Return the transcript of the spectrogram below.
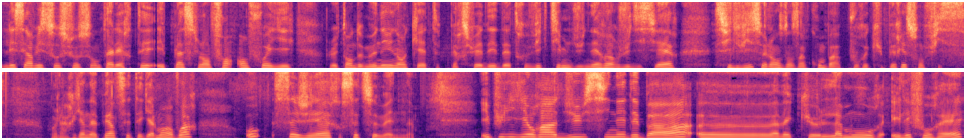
Les services sociaux sont alertés et placent l'enfant en foyer, le temps de mener une enquête. Persuadée d'être victime d'une erreur judiciaire, Sylvie se lance dans un combat pour récupérer son fils. Voilà, rien à perdre, c'est également à voir au CGR cette semaine. Et puis il y aura du ciné-débat euh, avec euh, l'amour et les forêts.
